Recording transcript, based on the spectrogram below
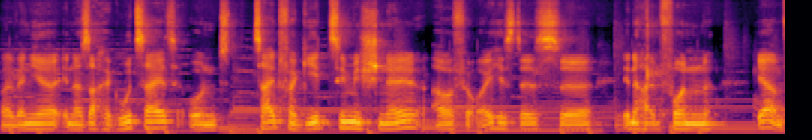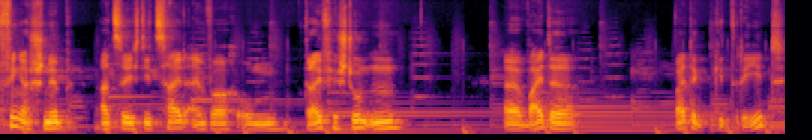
weil wenn ihr in der Sache gut seid und Zeit vergeht ziemlich schnell, aber für euch ist es äh, innerhalb von ja, einem Fingerschnipp hat sich die Zeit einfach um drei, vier Stunden äh, weiter weiter gedreht,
